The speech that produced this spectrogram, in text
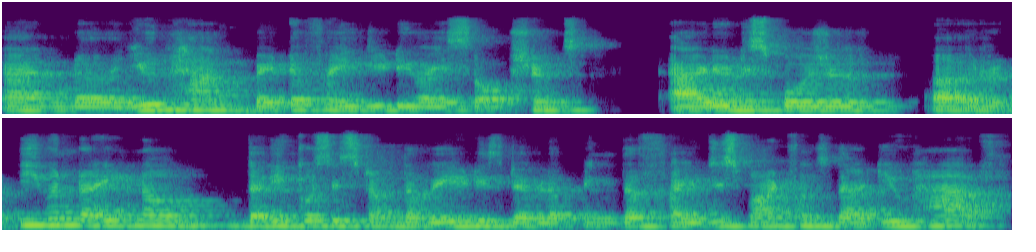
and uh, you'll have better 5G device options at your disposal. Uh, even right now, the ecosystem, the way it is developing, the 5G smartphones that you have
